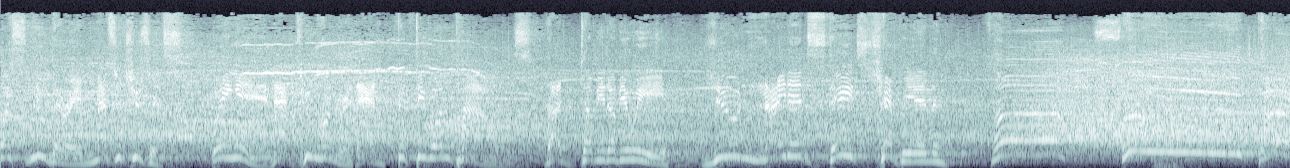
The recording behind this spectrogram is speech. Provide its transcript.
West Newbury, Massachusetts, weighing in at 251 pounds, the WWE United States Champion, the Superstar!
